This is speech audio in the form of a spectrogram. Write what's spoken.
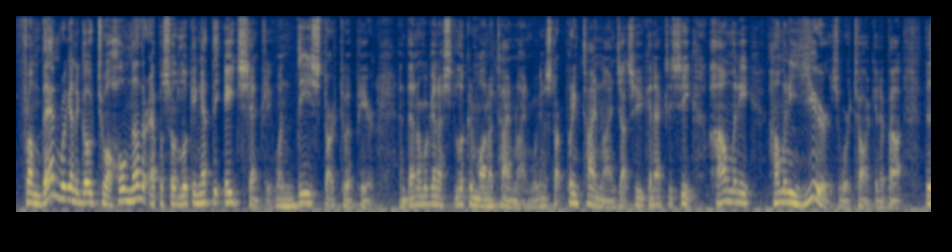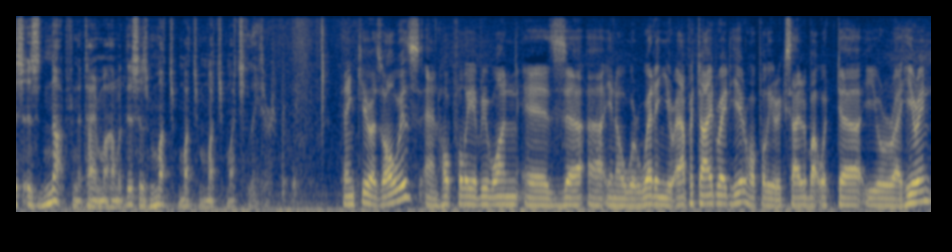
From then, we're going to go to a whole nother episode looking at the 8th century when these start to appear. And then we're going to look at them on a timeline. We're going to start putting timelines out so you can actually see how many how many years we're talking about. This is not from the time of Muhammad. This is much, much, much, much later. Thank you as always, and hopefully everyone is, uh, uh, you know, we're whetting your appetite right here. Hopefully you're excited about what uh, you're uh, hearing.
